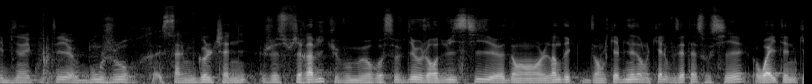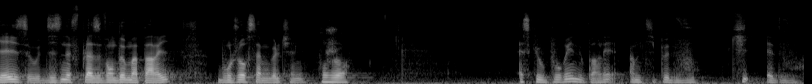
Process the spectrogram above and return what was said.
Eh bien écoutez, euh, bonjour Salm Golchani. Je suis ravi que vous me receviez aujourd'hui ici euh, dans, dans le cabinet dans lequel vous êtes associé, White Case, au 19 Place Vendôme à Paris. Bonjour Sam Golchani. Bonjour. Est-ce que vous pourriez nous parler un petit peu de vous? Qui êtes-vous?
